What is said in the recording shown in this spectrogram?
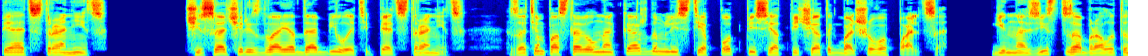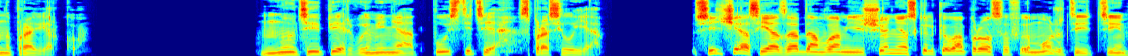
пять страниц. Часа через два я добил эти пять страниц затем поставил на каждом листе подпись и отпечаток большого пальца. Гимназист забрал это на проверку. «Ну, теперь вы меня отпустите?» — спросил я. «Сейчас я задам вам еще несколько вопросов, и можете идти»,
